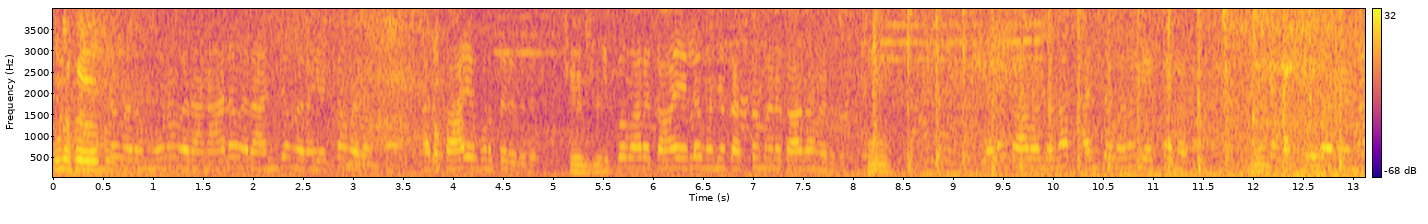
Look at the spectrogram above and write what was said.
மூணு ரெண்டும் வரும் நாலும் வரும் அஞ்சும் வரும் எட்டும் வரும். அது காயை பொறுத்து இருக்குது. சரி சரி. இப்போ வர காயெல்லாம் கொஞ்சம் கஷ்டமான காய் தான் வருது. ம் வேணும்னா பஞ்சம் வரும் எட்டம் வரும் கொஞ்சம் கட்டி உள்ள வேணும்னா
